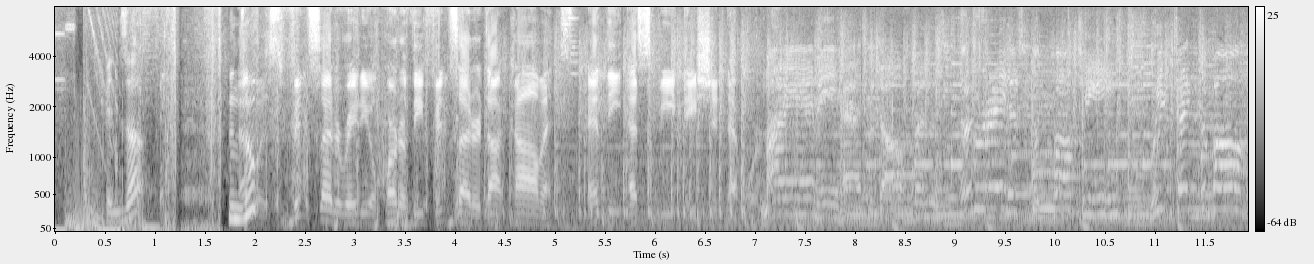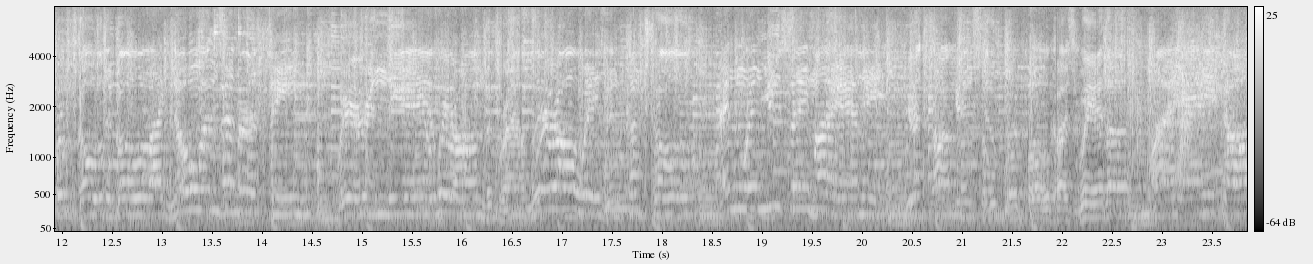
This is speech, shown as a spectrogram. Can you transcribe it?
Fins up. Fins up. That was Phinsider Radio, part of the Phinsider.com and the SB Nation Network. Miami has the Dolphins, the greatest football team. We take the ball from goal to goal like no one's ever seen. We're in the air, we're on the ground, we're always in control. And when you say Miami, you're talking Super Bowl, cause we're the Miami Dolphins.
